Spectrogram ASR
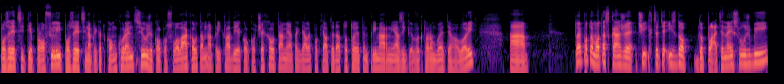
pozrieť si tie profily, pozrieť si napríklad konkurenciu, že koľko Slovákov tam napríklad je, koľko Čechov tam je a tak ďalej, pokiaľ teda toto je ten primárny jazyk, v ktorom budete hovoriť. A To je potom otázka, že či chcete ísť do, do platenej služby,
